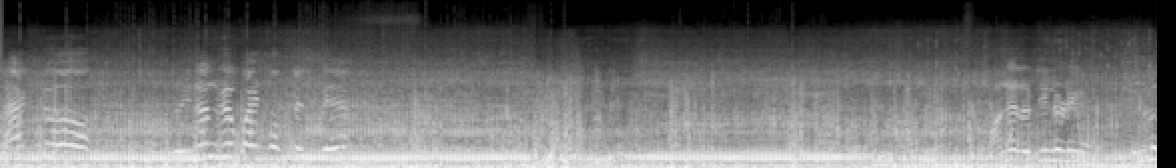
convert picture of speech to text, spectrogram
ಬ್ಯಾಕ್ ಟು ಒಂದು ಇನ್ನೊಂದು ವ್ಯೂ ಪಾಯಿಂಟ್ ಹೋಗ್ತಾ ಇದ್ವಿ. ಆನೆಲು ನೋಡಿ. ಇಲ್ಲು.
